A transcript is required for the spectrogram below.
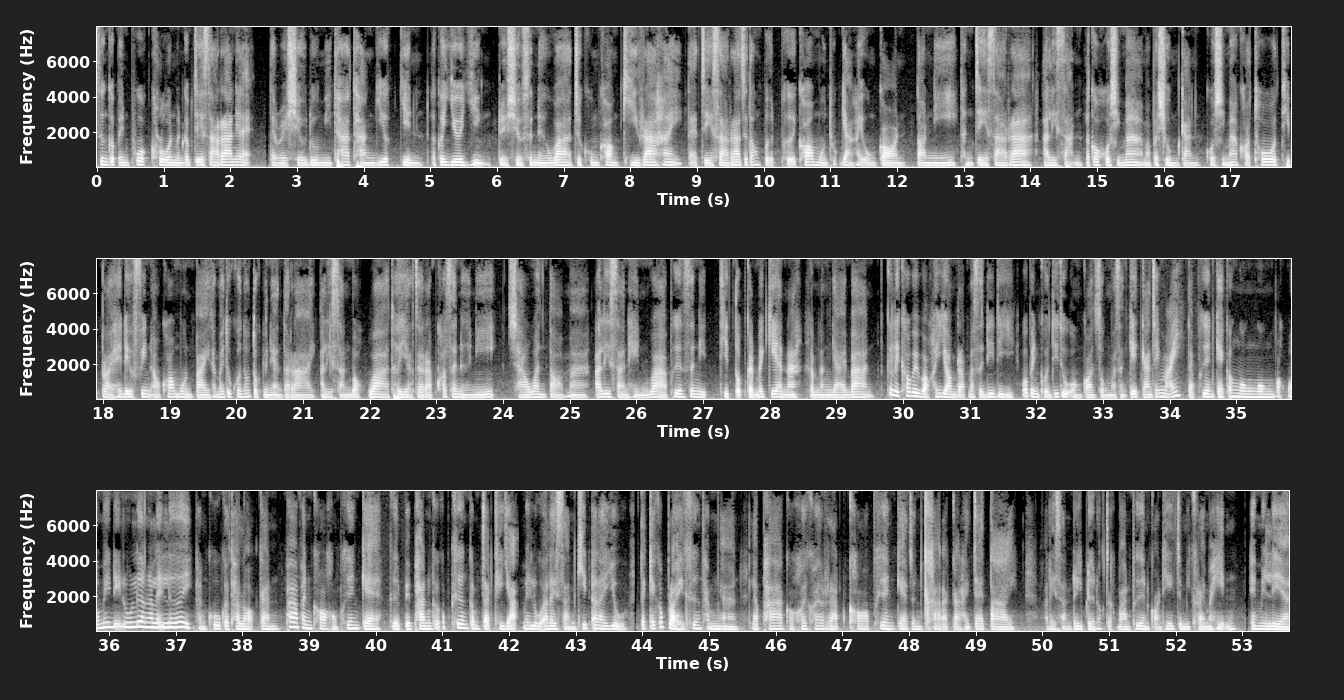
ซึ่งก็เป็นพวกโคลนเหมือนกับเจซาร่านี่แหละ แต่เรเชลดูมีท่าทางเยือกเย็น แล้วก็เย่อหยิ่ง เรเชลเสนอว่าจะคุ้มครองคีราให้ แต่เจซาร่าจะต้องเปิดเผยข้อมูลทุกอย่างให้องค์กร ตอนนี้ทั้งเจซาร่าอาริสัน แล้วก็โคชิมะมาประชุมกัน โคชิมะขอโทษที่ปล่อยให้เดลฟินเอาข้อมูลไปทำให้ทุกคนต้องตกอยู่ในอันตรายอาริสันบอกว่าเธออยากจะรับข้อเสนอนี้ เช้าวันต่อมาอาริสันเห็นว่าเพื่อนสนิทที่ตบกันเมื่อกี้นะกำลังย้ายบ้าน ก็เลยเข้าไปบอกให้ยอมรับมาซะดีๆว่าเป็นคนที่ถูกองค์กรส่งมาสังเกตการใช่ไหม แต่เพื่อนแกก็งงๆบอกว่าไม่ได้รู้เรื่องอะไรเลย ทั้งคู่ก็ทะเลาะกัน ผ้าพันคอของเพื่อนแก เกิดไปพันก็กับเครื่องกำจัดขยะ ไม่รู้อะไรสันคิดอะไรอยู่ แต่แกก็ปล่อยให้เครื่องทำงาน แล้วผ้าก็ค่อยๆ รัดคอเพื่อนแกจนขาดอากาศหายใจตายอลิสันรีบเดินออกจากบ้านเพื่อนก่อนที่จะมีใครมาเห็น เอมิเลีย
